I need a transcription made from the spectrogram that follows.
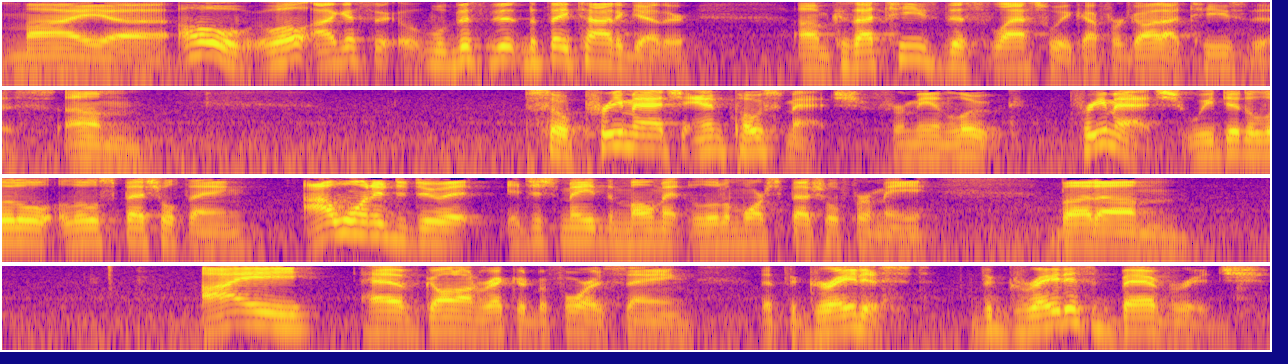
my uh, oh well I guess uh, well this, this but they tie together. Because I teased this last week. I forgot I teased this. Um, so pre-match and post-match for me and Luke. Pre-match we did a little a little special thing. I wanted to do it. It just made the moment a little more special for me. But um, I have gone on record before as saying that the greatest the greatest beverage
